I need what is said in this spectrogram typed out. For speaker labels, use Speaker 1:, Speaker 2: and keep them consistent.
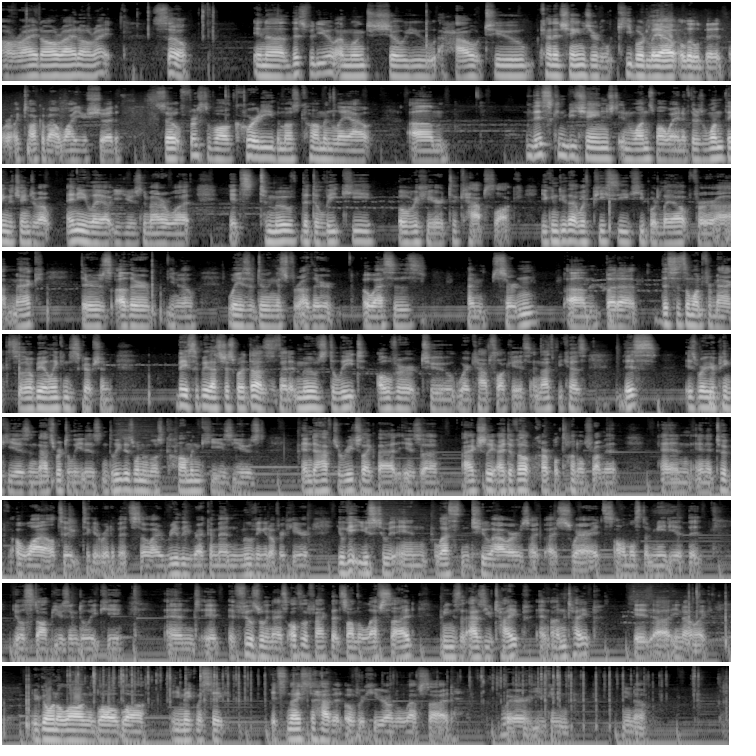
Speaker 1: Alright, alright, alright. So, in uh, this video I'm going to show you how to kind of change your keyboard layout a little bit, or like talk about why you should. So first of all, QWERTY, the most common layout. Um, this can be changed in one small way, and if there's one thing to change about any layout you use, no matter what, it's to move the delete key over here to caps lock. You can do that with PC keyboard layout for uh, Mac. There's other, you know, ways of doing this for other OSs, I'm certain. Um, but uh, this is the one for Mac, so there'll be a link in description. Basically, that's just what it does, is that it moves delete over to where caps lock is, and that's because this is where your pinky is, and that's where delete is, and delete is one of the most common keys used, and to have to reach like that is, uh, actually, I developed carpal tunnel from it, and, and it took a while to, to get rid of it, so I really recommend moving it over here. You'll get used to it in less than two hours, I, I swear. It's almost immediate that you'll stop using delete key and it, it feels really nice. Also the fact that it's on the left side means that as you type and untype, it, uh, you know, like you're going along and blah blah blah, and you make a mistake, it's nice to have it over here on the left side where you can, you know,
